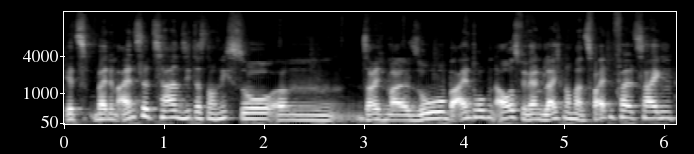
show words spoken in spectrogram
Jetzt bei dem Einzelzahn sieht das noch nicht so, ähm, sage ich mal, so beeindruckend aus. Wir werden gleich nochmal einen zweiten Fall zeigen,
